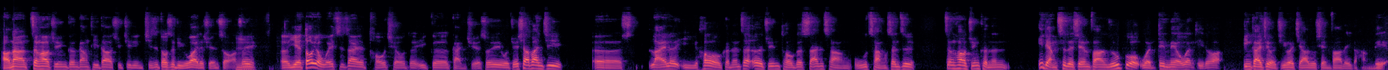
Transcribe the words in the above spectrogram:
好，那郑浩君跟刚提到徐吉林其实都是旅外的选手啊，所以。呃，也都有维持在投球的一个感觉，所以我觉得下半季，呃，来了以后，可能在二军投个三场、五场，甚至郑浩君可能一两次的先发，如果稳定没有问题的话，应该就有机会加入先发的一个行列。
